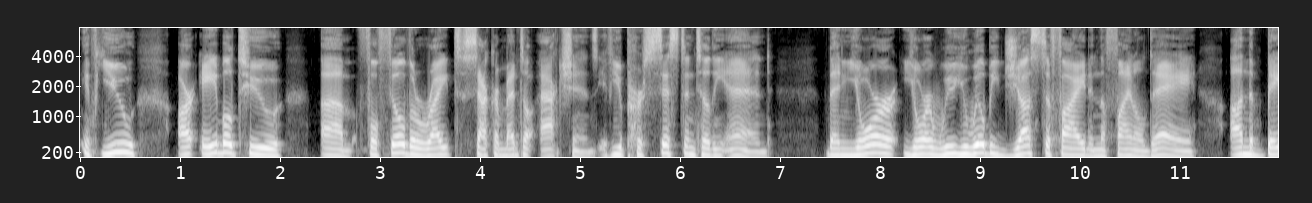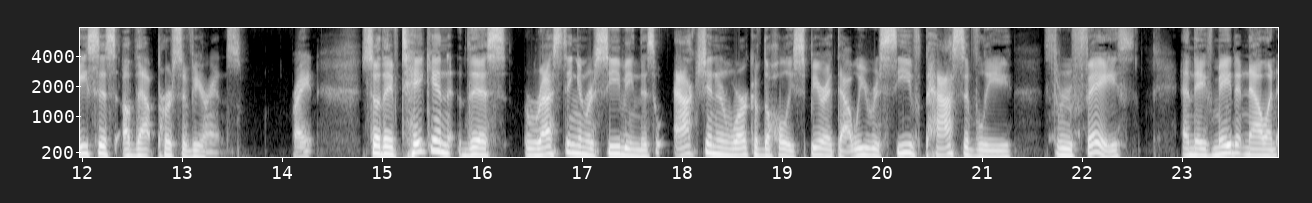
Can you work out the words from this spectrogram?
if you are able to um, fulfill the right sacramental actions, if you persist until the end, then you're, you're, you will be justified in the final day on the basis of that perseverance, right? So they've taken this resting and receiving, this action and work of the Holy Spirit that we receive passively through faith, and they've made it now an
